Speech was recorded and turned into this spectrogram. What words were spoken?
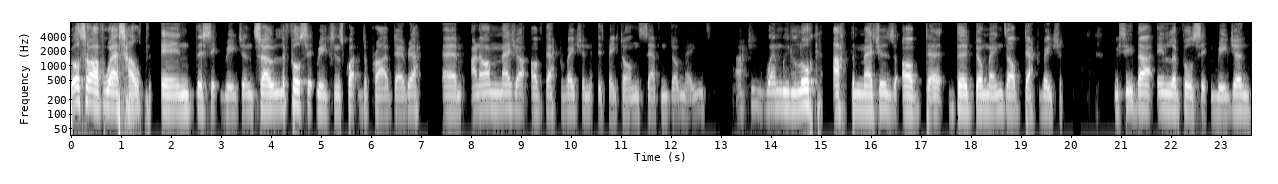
We also have worse health in the city region. So Liverpool city region is quite a deprived area. Um, and our measure of deprivation is based on seven domains. actually, when we look at the measures of de- the domains of deprivation, we see that in Liverpool City region,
